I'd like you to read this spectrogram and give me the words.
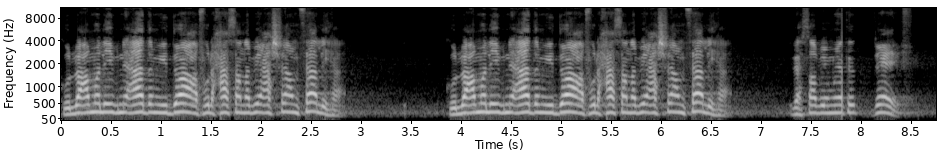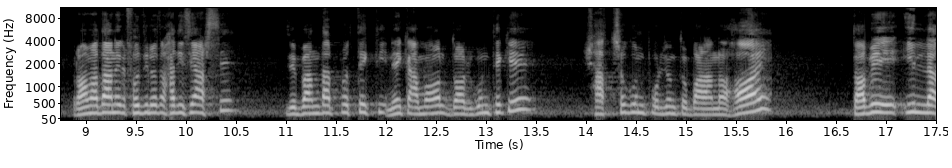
কুল্লু আমল ইবনে আদম ইদা আফুল হাসান আবি আশরাম সালিহা। আমল ইবনে আদম ইদা হাসান আবি আশরাম সালিহা রেসাব জয়েফ রমাদানের ফজিলত হাদিসে আসছে যে বান্দার প্রত্যেকটি নেক আমল দশ গুণ থেকে সাতশো গুণ পর্যন্ত বাড়ানো হয়। তবে ইল্লা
